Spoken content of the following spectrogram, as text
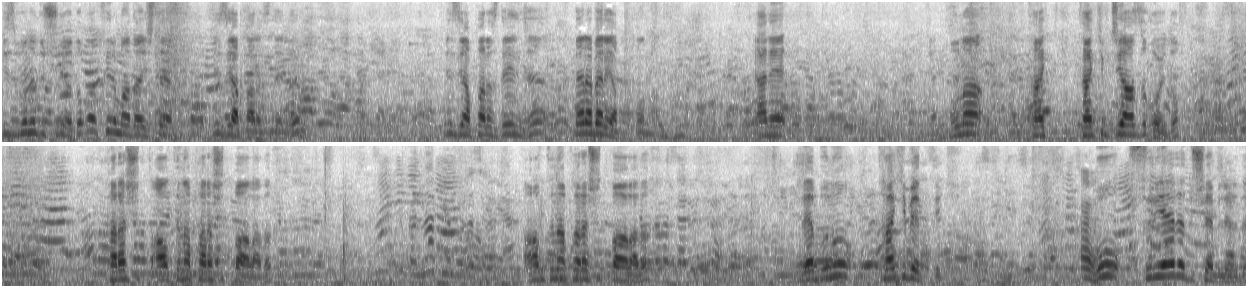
Biz bunu düşünüyorduk. O firmada işte biz yaparız dedi. Biz yaparız deyince beraber yaptık onunla. Yani buna tak- takip cihazı koyduk. Paraşüt altına paraşüt bağladık. Ne yapıyorsun burada sen ya? Altına paraşüt bağladık. Ve bunu takip ettik. Evet. Bu Suriye'ye de düşebilirdi.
